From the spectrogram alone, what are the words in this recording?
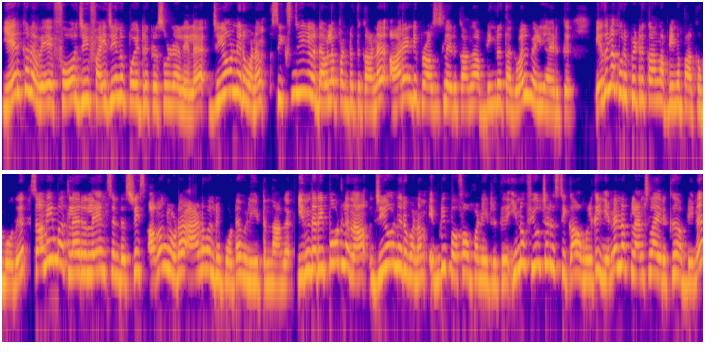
ஏற்கனவே ஃபோர் ஜி ஃபைவ் ஜின்னு போயிட்டு இருக்கிற சூழ்நிலையில ஜியோ நிறுவனம் சிக்ஸ் ஜி டெவலப் பண்றதுக்கான ஆர்என்டி ப்ராசஸ்ல இருக்காங்க அப்படிங்கிற தகவல் வெளியாயிருக்கு. எதுல குறிப்பிட்டிருக்காங்க அப்படின்னு பார்க்கும்போது சமீபத்துல ரிலையன்ஸ் இண்டஸ்ட்ரீஸ் அவங்களோட ஆனுவல் ரிப்போர்ட்டை வெளியிட்டிருந்தாங்க. இந்த ரிப்போர்ட்ல தான் ஜியோ நிறுவனம் எப்படி பெர்ஃபார்ம் பண்ணிட்டு இருக்கு இன்னும் ஃபியூச்சரிஸ்டிக்கா அவங்களுக்கு என்னென்ன பிளான்ஸ்லாம் இருக்கு அப்படின்னு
